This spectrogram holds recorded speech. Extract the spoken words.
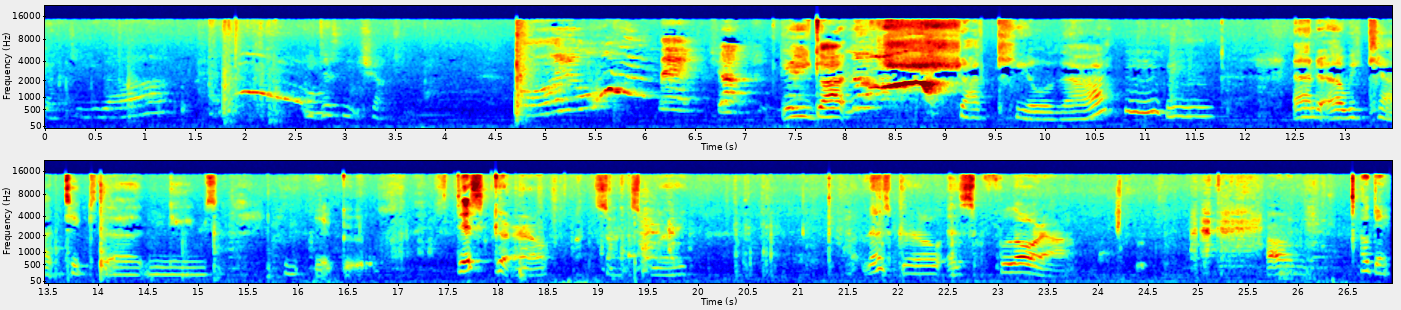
Shakira. We just need Shakira. We got Shakira. Mhm. And uh, we can't take the names the girl. This girl, sorry, it's blurry. This girl is Flora. Um, okay,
